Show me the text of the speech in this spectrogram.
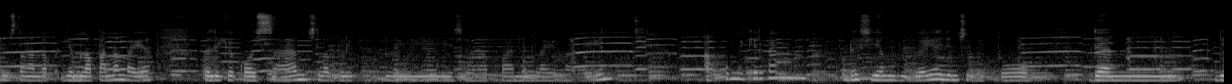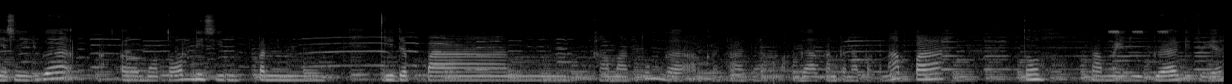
jam setengah delapan, jam delapanan lah ya. Balik ke kosan setelah beli beli sarapan dan lain-lain. Aku mikir kan udah siang juga ya jam segitu. Dan biasanya juga eh, motor disimpan di depan kamar tuh nggak akan ada nggak akan kenapa kenapa toh ramai juga gitu ya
